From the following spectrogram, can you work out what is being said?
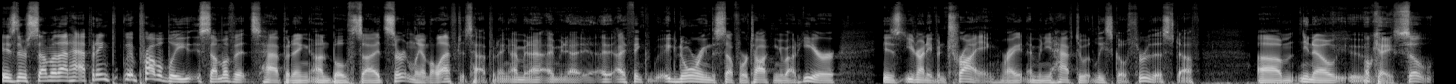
Is there some of that happening? Probably some of it's happening on both sides. Certainly on the left, it's happening. I mean, I, I mean, I, I think ignoring the stuff we're talking about here is you're not even trying, right? I mean, you have to at least go through this stuff. Um, you know, Okay, so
